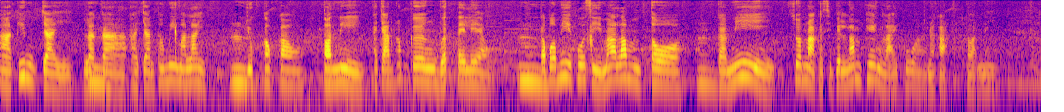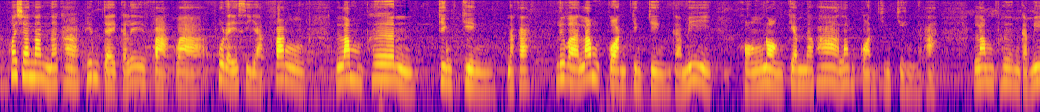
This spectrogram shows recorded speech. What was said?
อาพิมพ์ใจและกาอาจารย์ทองมีมาไล่อืมยุคเก่าๆตอนนี้อาจารย์คำเกิงเบิดไปแล้วอืมก็บ่มีผู้สีมาล่ำต่ออืมก็มีส่วนมากก็สิเป็นล่ำเพลงหลายกว่านะคะ ตอนนี้ เพราะฉะนั้นนะคะ พิมพ์ใจก็เลยฝากว่าผู้ใดสิอยากฟังล่ำเพลินจริงๆนะคะ หรือว่าล่ำก่อนจริง ๆก็มีของน้องแกมนภาล่ำก่อนจริง ๆ นะคะ ล่ำเพลินก็มี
